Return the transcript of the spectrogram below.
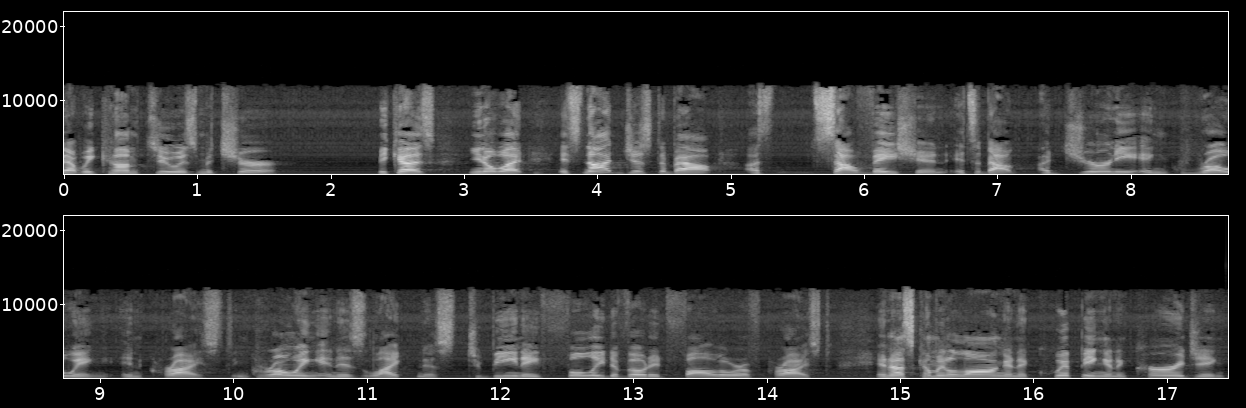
that we come to is mature. Because, you know what? It's not just about a salvation, it's about a journey in growing in Christ and growing in his likeness to being a fully devoted follower of Christ. And us coming along and equipping and encouraging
